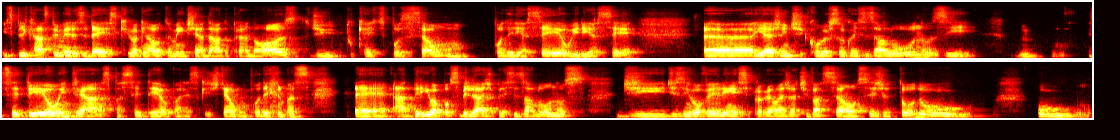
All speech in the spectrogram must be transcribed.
explicar as primeiras ideias que o Agnaldo também tinha dado para nós, de, do que a exposição poderia ser ou iria ser, Uh, e a gente conversou com esses alunos e cedeu, entre aspas, cedeu, parece que a gente tem algum poder, mas é, abriu a possibilidade para esses alunos de desenvolverem esse programa de ativação, ou seja, todo o, o,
